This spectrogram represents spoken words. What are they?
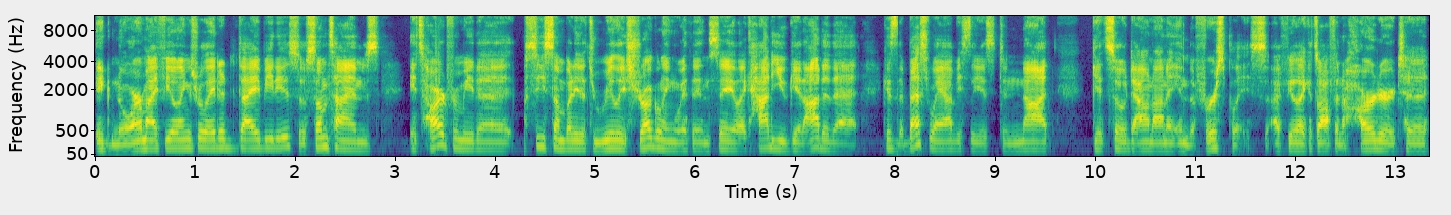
ignore my feelings related to diabetes. So sometimes it's hard for me to see somebody that's really struggling with it and say like how do you get out of that because the best way obviously is to not get so down on it in the first place. I feel like it's often harder to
